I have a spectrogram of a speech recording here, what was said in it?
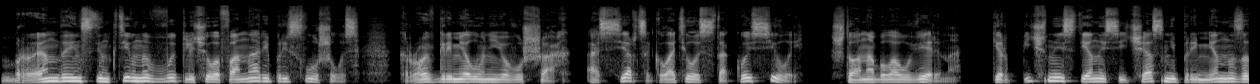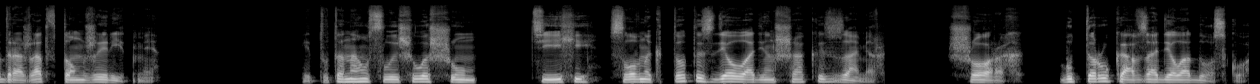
Бренда инстинктивно выключила фонарь и прислушалась. Кровь гремела у нее в ушах, а сердце колотилось с такой силой, что она была уверена, кирпичные стены сейчас непременно задрожат в том же ритме. И тут она услышала шум, Тихий, словно кто-то сделал один шаг и замер. Шорох, будто рука задела доску.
